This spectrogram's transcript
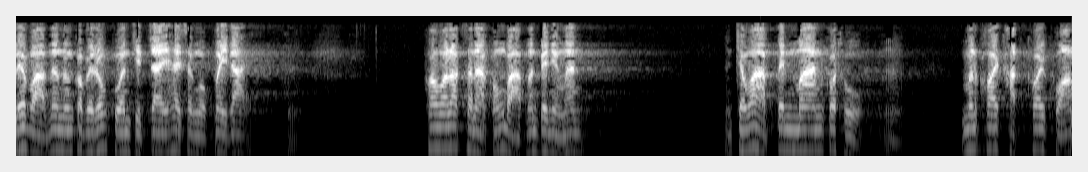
แล้วบาปนั้นมันก็ไปรบกวนจิตใจให้สงบไม่ได้ เพราะว่าลักษณะของบาปมันเป็นอย่างนั้น จะว่าเป็นมารก็ถูก มันคอยขัดคอยขวาง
